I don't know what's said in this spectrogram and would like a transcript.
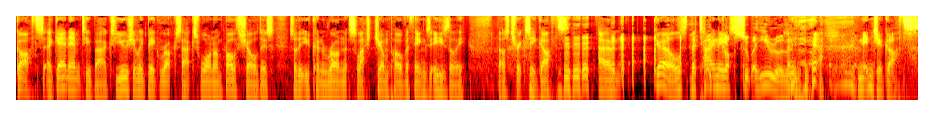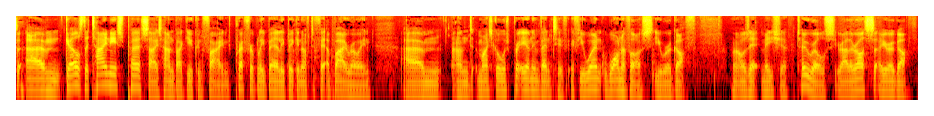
Goths, again empty bags, usually big rucksacks worn on both shoulders so that you can run slash jump over things easily. Those tricksy goths. um, girls, the Like goth tiniest superheroes. eh? yeah, ninja goths. Um, girls, the tiniest purse size handbag you can find, preferably barely big enough to fit a biro in. Um, and my school was pretty uninventive. If you weren't one of us, you were a goth. That was it, Misha. Two rules: you're either us or you're a goth.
